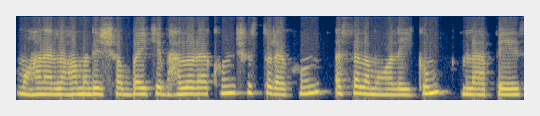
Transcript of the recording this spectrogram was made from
মহান আল্লাহ আমাদের সবাইকে ভালো রাখুন, সুস্থ রাখুন। আসসালামু আলাইকুম। আল্লাহ হাফেজ।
